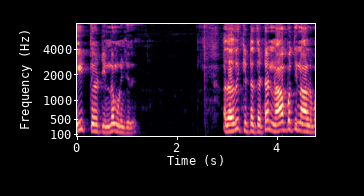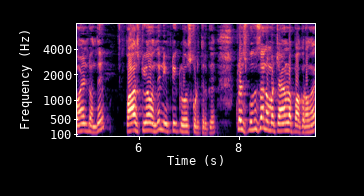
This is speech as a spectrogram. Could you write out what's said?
எயிட் தேர்ட்டீனில் முடிஞ்சது. அதாவது கிட்டத்தட்ட நாற்பத்தி நாலு பாயிண்ட் வந்து பாசிட்டிவாக வந்து நிஃப்டி க்ளோஸ் கொடுத்துருக்கு. ஃப்ரெண்ட்ஸ் புதுசாக நம்ம சேனலில் பார்க்குறவங்க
